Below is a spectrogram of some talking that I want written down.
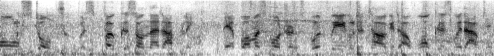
All stormtroopers, focus on that uplink. Their bomber squadrons won't be able to target our walkers without it.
